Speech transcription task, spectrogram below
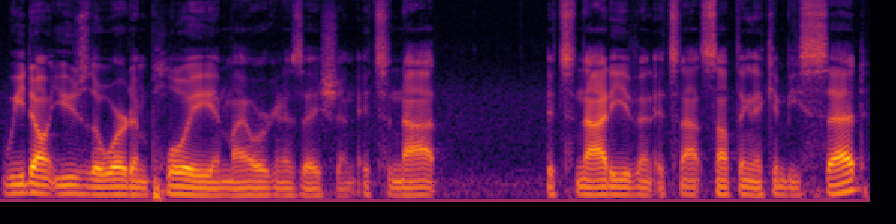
We don't use the word employee in my organization. It's not. It's not even. It's not something that can be said,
